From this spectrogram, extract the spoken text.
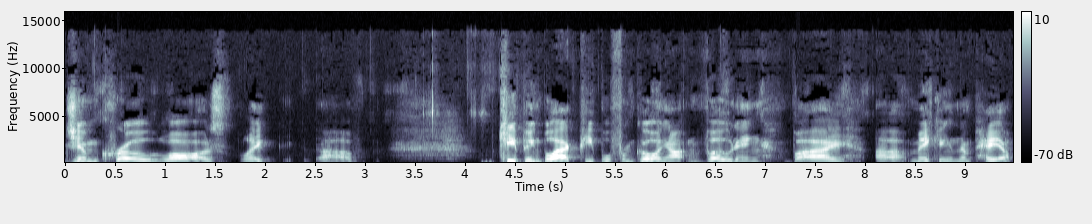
Jim Crow laws like uh, keeping black people from going out and voting by uh, making them pay a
